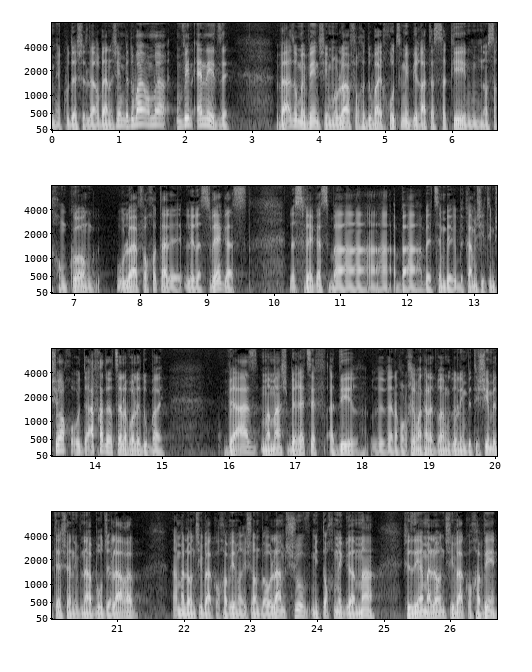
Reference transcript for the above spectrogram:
מקודשת להרבה אנשים, בדובאי הוא אומר, הוא מבין, אין לי את זה. ואז הוא מבין שאם הוא לא יהפוך את דובאי, חוץ מבירת עסקים, נוסח הונג קונג, הוא לא יהפוך אותה ללס וגאס. לס וגאס ב, ב, בעצם בכמה שהיא תמשוך, עוד אף אחד לא ירצה לבוא לדובאי. ואז ממש ברצף אדיר, ואנחנו הולכים רק על הדברים הגדולים, ב-99 נבנה בורג' אל-ערב, המלון שבעה כוכבים הראשון בעולם, שוב, מתוך מגמה שזה יהיה מלון שבעה כוכבים.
